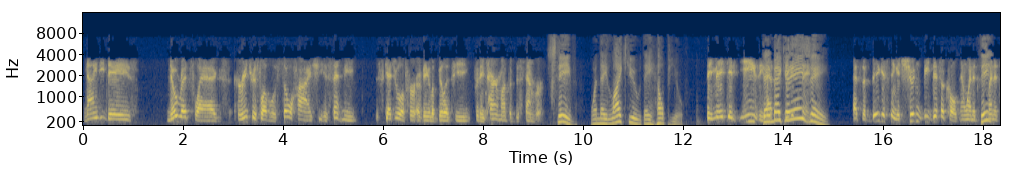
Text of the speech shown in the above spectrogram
90 days, no red flags. Her interest level is so high, she has sent me the schedule of her availability for the entire month of December. Steve, when they like you, they help you. They make it easy. They That's make the it biggest thing. easy. That's the biggest thing. It shouldn't be difficult, and when it's They- when it's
